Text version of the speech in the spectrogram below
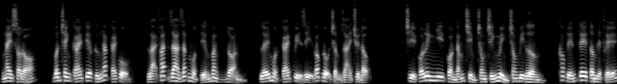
Ngay sau đó, vân tranh cái kia cứng ngắc cái cổ, lại phát ra rắc một tiếng văng giòn lấy một cái quỷ dị góc độ chậm dài chuyển động. Chỉ có linh nhi còn đắm chìm trong chính mình trong bi thương, khóc đến tê tâm liệt phế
